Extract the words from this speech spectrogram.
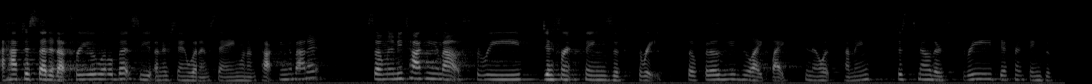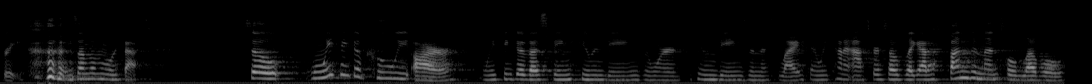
I have to set it up for you a little bit so you understand what I'm saying when I'm talking about it. So, I'm going to be talking about three different things of three. So, for those of you who like like to know what's coming, just know there's three different things of three, and some of them will be fast. So, when we think of who we are when we think of us being human beings and we're human beings in this life, and we kind of ask ourselves, like, at a fundamental level,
